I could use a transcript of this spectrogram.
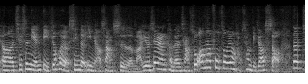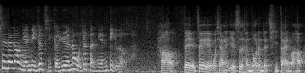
呃，其实年底就会有新的疫苗上市了嘛？有些人可能想说，哦，那副作用好像比较少。那现在到年底就几个月，那我就等年底了。好，对，这个我想也是很多人的期待嘛，哈。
